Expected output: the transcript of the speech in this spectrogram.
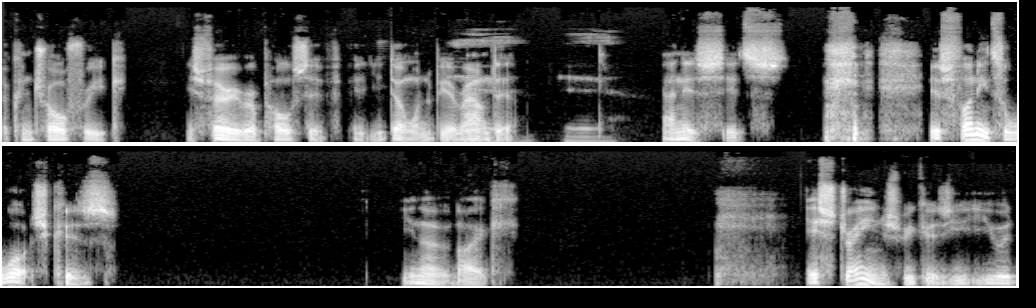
a control freak. It's very repulsive. You don't want to be around yeah, it. yeah and it's it's it's funny to watch because you know like it's strange because you you would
